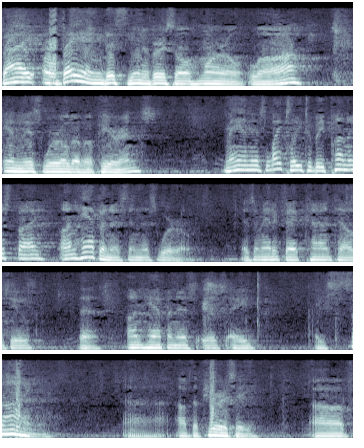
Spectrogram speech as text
By obeying this universal moral law in this world of appearance, man is likely to be punished by unhappiness in this world. As a matter of fact, Kant tells you that unhappiness is a a sign uh, of the purity of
